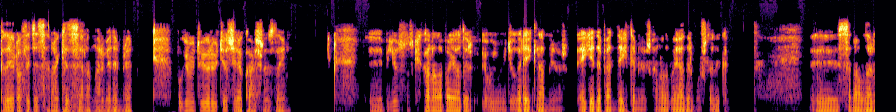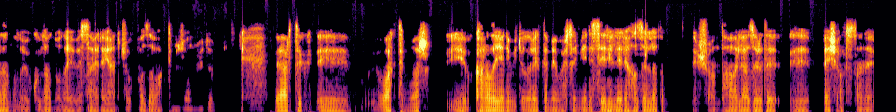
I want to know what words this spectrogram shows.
Player of Legends'ten herkese selamlar ben Emre. Bugün bir duyuru videosuyla karşınızdayım. Ee, biliyorsunuz ki kanala bayağıdır oyun videoları eklenmiyor. Ege'de ben de eklemiyoruz. Kanala bayağıdır boşladık. Ee, sınavlardan dolayı, okuldan dolayı vesaire yani çok fazla vaktimiz olmuyordu. Ve artık e, vaktim var. E, kanala yeni videolar eklemeye başladım. Yeni serileri hazırladım. E, şu anda hala hazırda e, 5-6 tane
